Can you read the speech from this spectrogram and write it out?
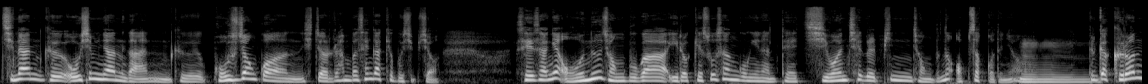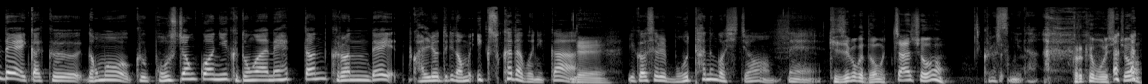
지난 그 50년간 그 보수 정권 시절을 한번 생각해 보십시오. 세상에 어느 정부가 이렇게 소상공인한테 지원책을 핀 정부는 없었거든요. 음. 그러니까 그런데 그러니까 그 너무 그 보수 정권이 그동안에 했던 그런데 관료들이 너무 익숙하다 보니까 네. 이것을 못 하는 것이죠. 네. 기재부가 너무 짜죠. 그렇습니다. 그렇게 보시죠.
